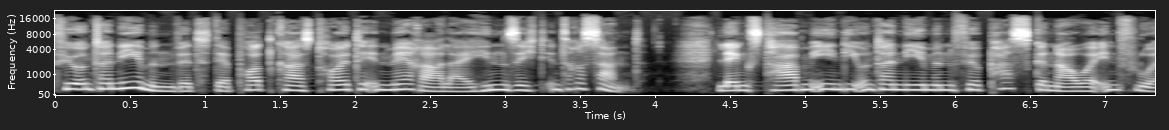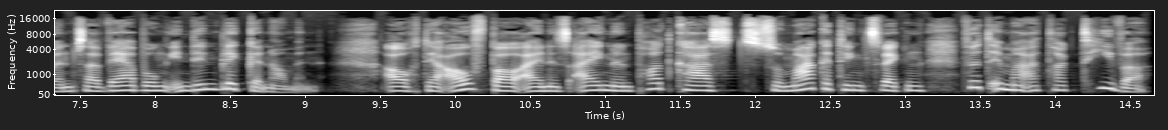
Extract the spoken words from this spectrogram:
Für Unternehmen wird der Podcast heute in mehrerlei Hinsicht interessant. Längst haben ihn die Unternehmen für passgenaue Influencer-Werbung in den Blick genommen. Auch der Aufbau eines eigenen Podcasts zu Marketingzwecken wird immer attraktiver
